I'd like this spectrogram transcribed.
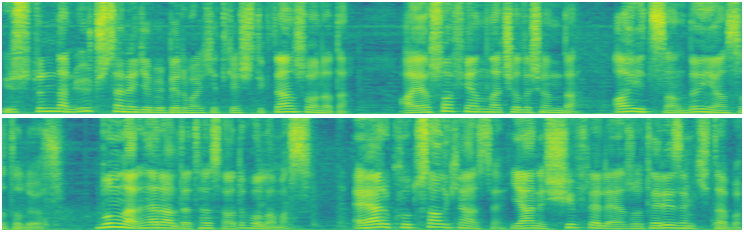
Üstünden 3 sene gibi bir vakit geçtikten sonra da Ayasofya'nın açılışında ait sandığı yansıtılıyor. Bunlar herhalde tesadüf olamaz. Eğer kutsal kase yani şifreli ezoterizm kitabı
